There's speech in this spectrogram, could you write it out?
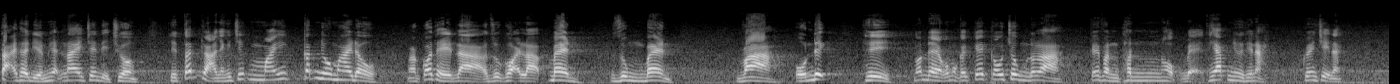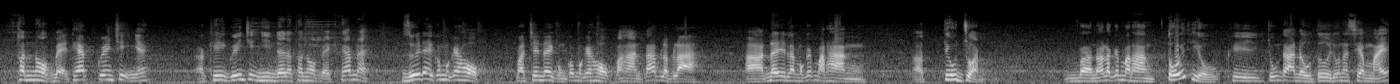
tại thời điểm hiện nay trên thị trường thì tất cả những cái chiếc máy cắt nhôm hai đầu mà có thể là dù gọi là bền dùng bền và ổn định thì nó đều có một cái kết cấu chung đó là cái phần thân hộp bệ thép như thế này quý anh chị này. Thân hộp bẻ thép quý anh chị nhé. À, khi quý anh chị nhìn đây là thân hộp bẻ thép này dưới đây có một cái hộp và trên đây cũng có một cái hộp và hàn táp lập là. À, đây là một cái mặt hàng à, tiêu chuẩn và nó là cái mặt hàng tối thiểu khi chúng ta đầu tư chúng ta xem máy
